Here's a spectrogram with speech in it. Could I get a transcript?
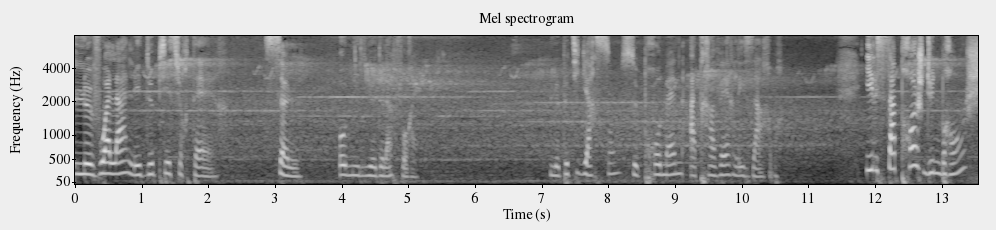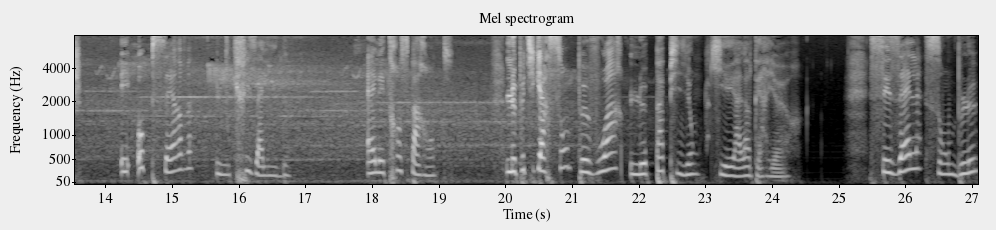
Le voilà les deux pieds sur terre, seul au milieu de la forêt. Le petit garçon se promène à travers les arbres. Il s'approche d'une branche et observe une chrysalide. Elle est transparente le petit garçon peut voir le papillon qui est à l'intérieur. Ses ailes sont bleues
